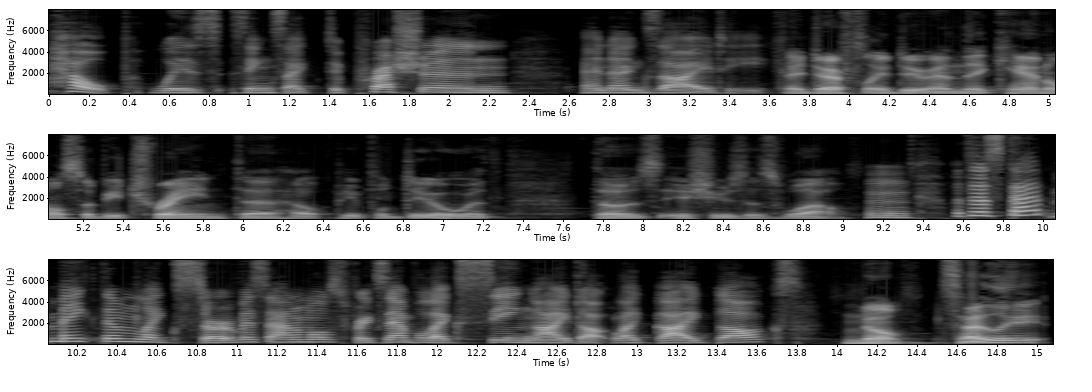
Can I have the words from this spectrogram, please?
help with things like depression and anxiety. They definitely do. And they can also be trained to help people deal with those issues as well. Mm. But does that make them like service animals? For example, like seeing eye dog, like guide dogs? No, sadly,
